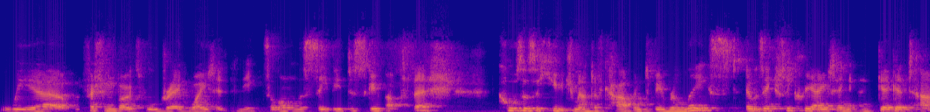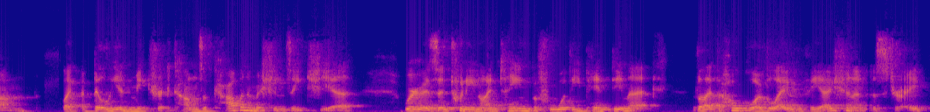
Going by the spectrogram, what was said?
where fishing boats will drag weighted nets along the seabed to scoop up fish, causes a huge amount of carbon to be released. It was actually creating a gigaton, like a billion metric tons of carbon emissions each year. Whereas in 2019, before the pandemic, like the whole global aviation industry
